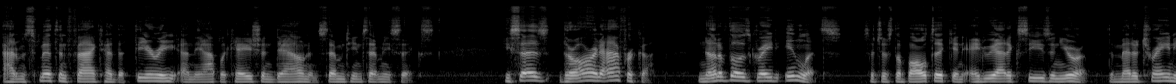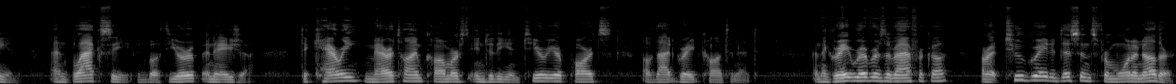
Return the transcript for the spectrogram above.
Adam Smith, in fact, had the theory and the application down in 1776. He says there are in Africa none of those great inlets, such as the Baltic and Adriatic seas in Europe, the Mediterranean, and Black Sea in both Europe and Asia, to carry maritime commerce into the interior parts of that great continent. And the great rivers of Africa are at too great a distance from one another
